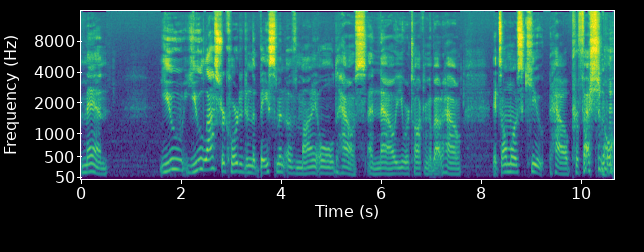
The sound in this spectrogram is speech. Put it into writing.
Man, you you last recorded in the basement of my old house and now you were talking about how it's almost cute how professional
